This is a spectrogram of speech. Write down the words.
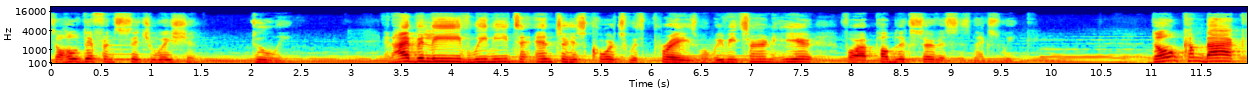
It's a whole different situation doing. And I believe we need to enter his courts with praise when we return here for our public services next week. Don't come back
